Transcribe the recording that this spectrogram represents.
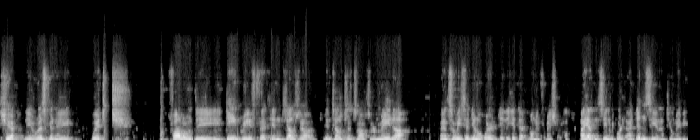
ship, the Oriskany, which followed the debrief that the intelligence, officer made up. And so he said, you know, where did he get that wrong information? I hadn't seen the report. I didn't see it until maybe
